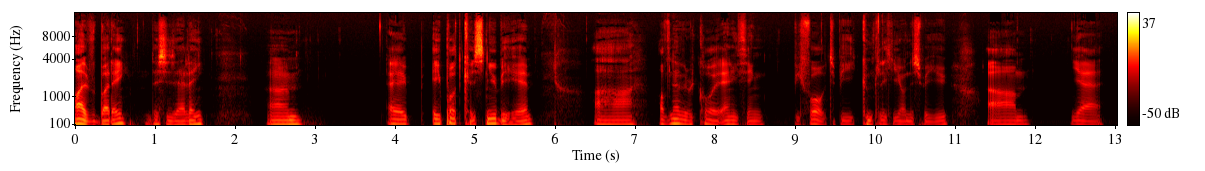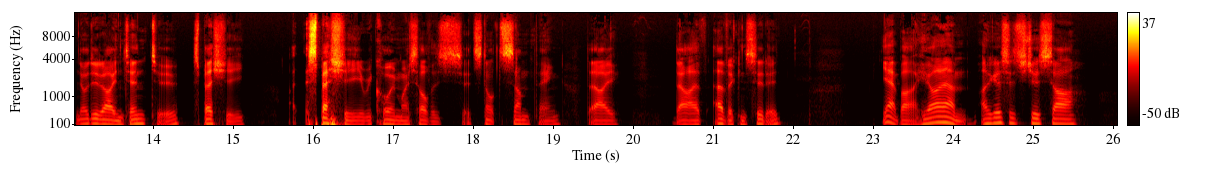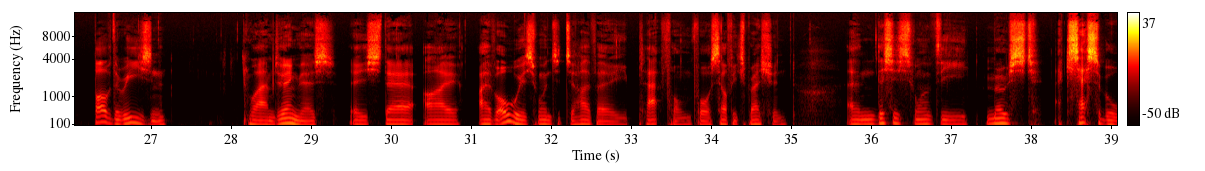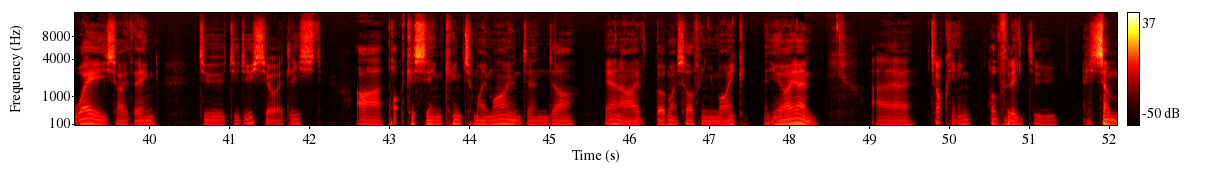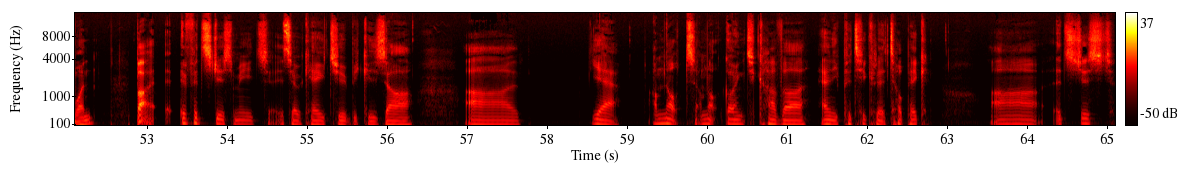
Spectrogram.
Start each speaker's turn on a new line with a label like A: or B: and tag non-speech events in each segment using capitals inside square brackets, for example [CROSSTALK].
A: Hi everybody, this is Ellie. Um, a a podcast newbie here. Uh, I've never recorded anything before, to be completely honest with you. Um, yeah, nor did I intend to, especially especially recording myself is it's not something that I that I've ever considered. Yeah, but here I am. I guess it's just uh part of the reason why I'm doing this is that I I've always wanted to have a platform for self-expression, and this is one of the most accessible ways I think to to do so. At least, uh, podcasting came to my mind, and uh, yeah, now I've bought myself a new mic, and here I am, uh, talking hopefully to [LAUGHS] someone. But if it's just me, it's it's okay too because uh, uh, yeah, I'm not I'm not going to cover any particular topic. Uh, it's just,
